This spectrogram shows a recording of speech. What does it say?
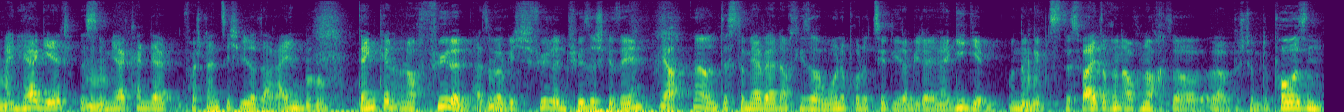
mhm. einhergeht, desto mhm. mehr kann der Verstand sich wieder da rein mhm. denken und auch fühlen. Also mhm. wirklich fühlen, physisch gesehen. Ja. Ne, und desto mehr werden auch diese Hormone produziert, die dann wieder Energie geben. Und dann mhm. gibt es des Weiteren auch noch so äh, bestimmte Posen,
